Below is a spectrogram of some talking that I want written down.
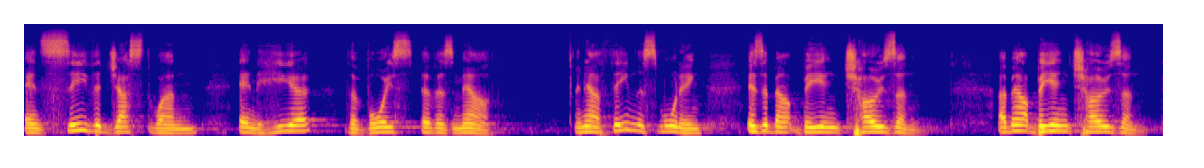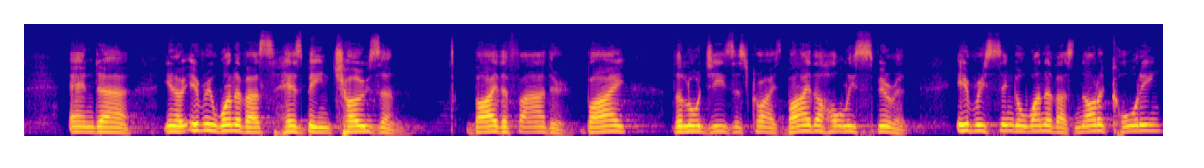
and see the just one and hear the voice of his mouth. And our theme this morning is about being chosen. About being chosen. And uh, you know, every one of us has been chosen by the Father, by the Lord Jesus Christ, by the Holy Spirit. Every single one of us, not according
